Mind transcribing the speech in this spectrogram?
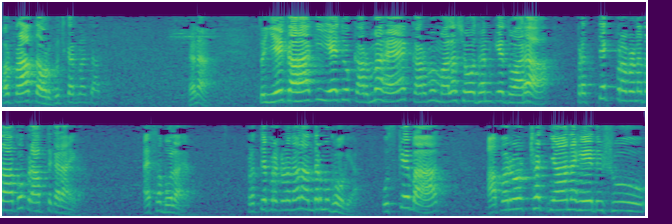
और प्राप्त और कुछ करना चाहते है ना? तो ये कहा कि ये जो कर्म है, कर्म मल शोधन के द्वारा प्रत्येक प्रवणता को प्राप्त कराएगा। ऐसा बोला है। प्रत्येक प्रकरण अंतर्मुख हो गया उसके बाद अपरोक्ष ज्ञान हेतुषु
